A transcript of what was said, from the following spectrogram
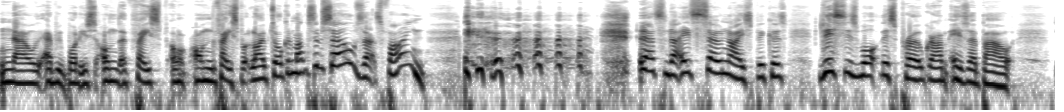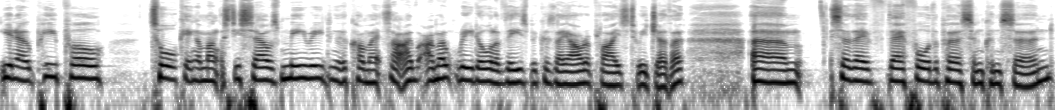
now everybody's on the face on, on, the Facebook live talking amongst themselves. That's fine. That's not. It's so nice because this is what this program is about. You know, people talking amongst yourselves. Me reading the comments. I, I won't read all of these because they are replies to each other. Um, so they've therefore the person concerned.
